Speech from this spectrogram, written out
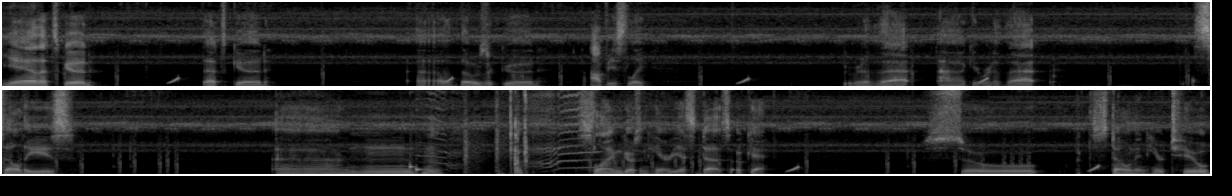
Yeah, that's good. That's good. Uh, those are good. Obviously. Get rid of that. Uh, get rid of that. I'll sell these. Hmm. Slime goes in here. Yes, it does. Okay. So, put the stone in here too.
